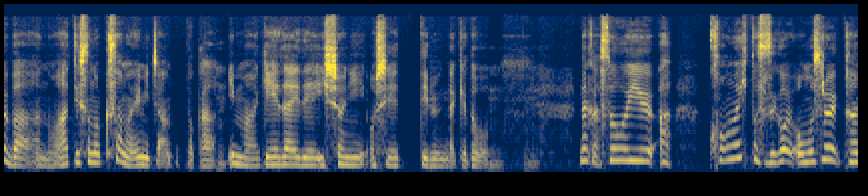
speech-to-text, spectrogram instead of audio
えばあのアーティストの草野恵美ちゃんとか、うん今芸大で一緒に教えてるんだけど、うんうんなんかそういう、あ、この人すごい面白い考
